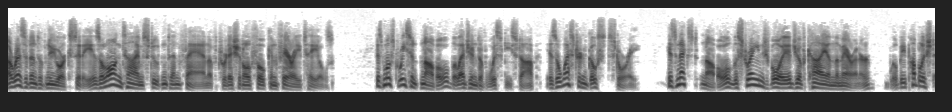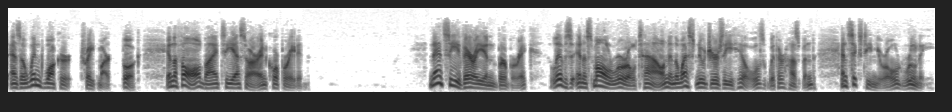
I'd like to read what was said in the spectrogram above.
a resident of New York City, is a longtime student and fan of traditional folk and fairy tales. His most recent novel, The Legend of Whiskey Stop, is a Western ghost story. His next novel, The Strange Voyage of Kian the Mariner, will be published as a Windwalker trademark book in the fall by TSR Incorporated. Nancy Varian Berberick lives in a small rural town in the West New Jersey hills with her husband and 16-year-old Rooney,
